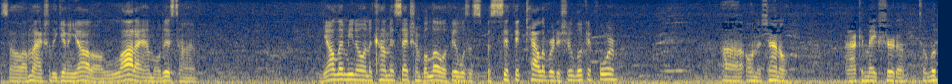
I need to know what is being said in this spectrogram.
So I'm actually giving y'all a lot of ammo this time. Y'all let me know in the comment section below if it was a specific caliber that you're looking for uh, on the channel. And I can make sure to, to look,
